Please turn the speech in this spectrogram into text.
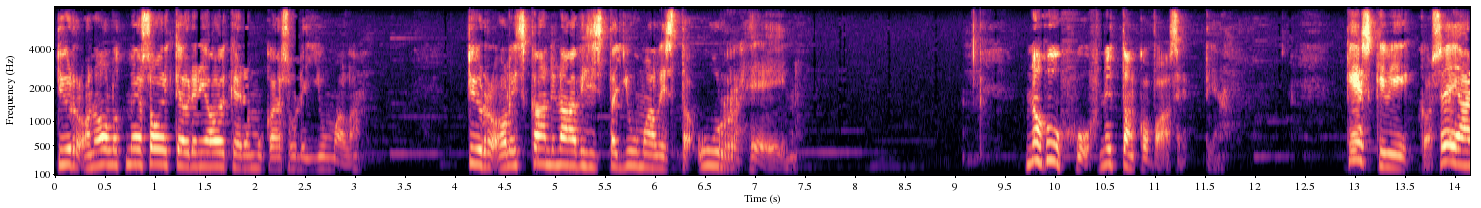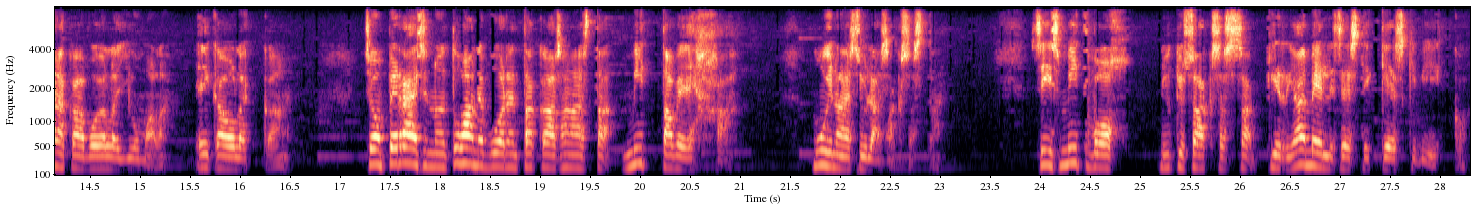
Tyr on ollut myös oikeuden ja oikeudenmukaisuuden jumala. Tyr oli skandinaavisista jumalista urhein. No huhhuh, nyt on kovaa settiä. Keskiviikko, se ei ainakaan voi olla jumala eikä olekaan. Se on peräisin noin tuhannen vuoden takaa sanasta mittaveha, muinais-Ylä-Saksasta. Siis Mittwoch nyky-Saksassa kirjaimellisesti keskiviikko.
